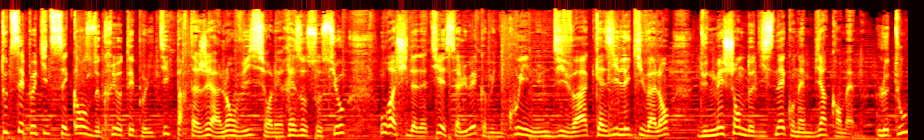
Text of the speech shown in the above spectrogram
toutes ces petites séquences de cruauté politique partagées à l'envie sur les réseaux sociaux où Rachida Dati est saluée comme une queen, une diva, quasi l'équivalent d'une méchante de Disney qu'on aime bien quand même. Le tout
